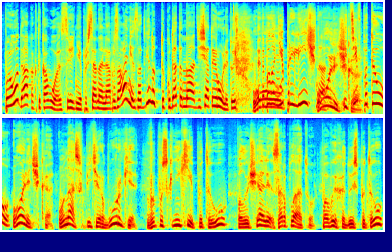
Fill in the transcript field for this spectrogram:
СПО, да, как таковое, среднее профессиональное образование, задвинуто куда-то на десятой роли. То есть это О, было неприлично Олечка. идти в ПТУ. Олечка, у нас в Петербурге выпускники ПТУ получали зарплату по выходу из ПТУ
